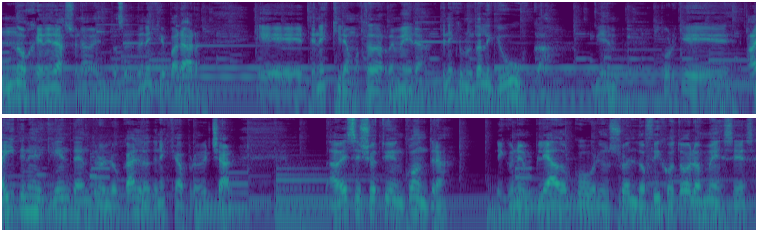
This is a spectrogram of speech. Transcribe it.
No generás una venta, o sea, tenés que parar, eh, tenés que ir a mostrar la remera, tenés que preguntarle qué busca, ¿bien? Porque ahí tenés el cliente dentro del local, lo tenés que aprovechar. A veces yo estoy en contra de que un empleado cobre un sueldo fijo todos los meses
